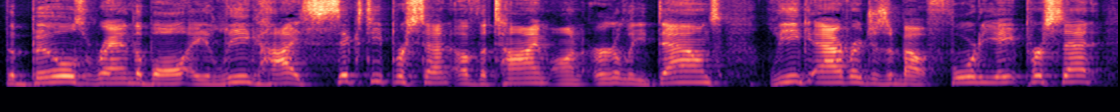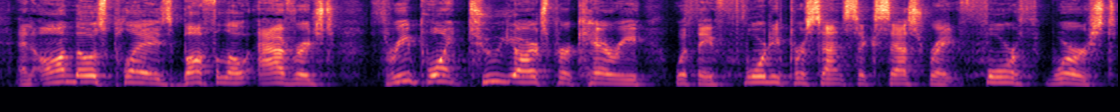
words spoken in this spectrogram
the Bills ran the ball a league high high 60% of the time on early downs. League average is about 48%. And on those plays, Buffalo averaged 3.2 yards per carry with a 40% success rate, fourth worst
